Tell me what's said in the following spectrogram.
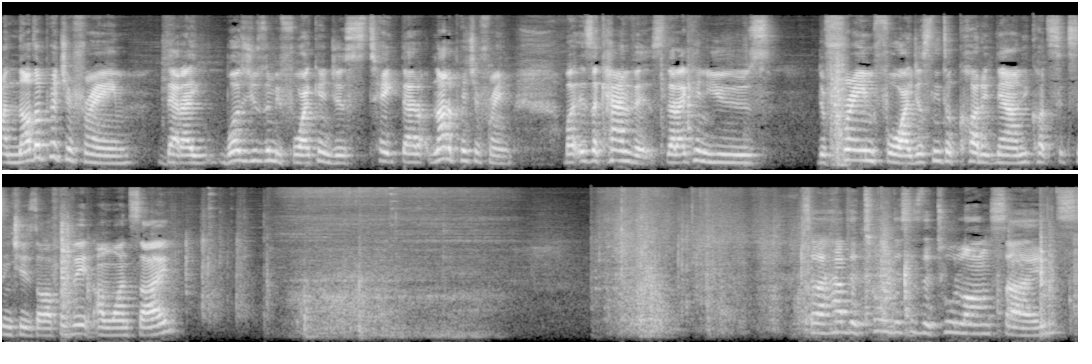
another picture frame that I was using before. I can just take that not a picture frame but it's a canvas that I can use the frame for. I just need to cut it down. You cut six inches off of it on one side So I have the two, this is the two long sides,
